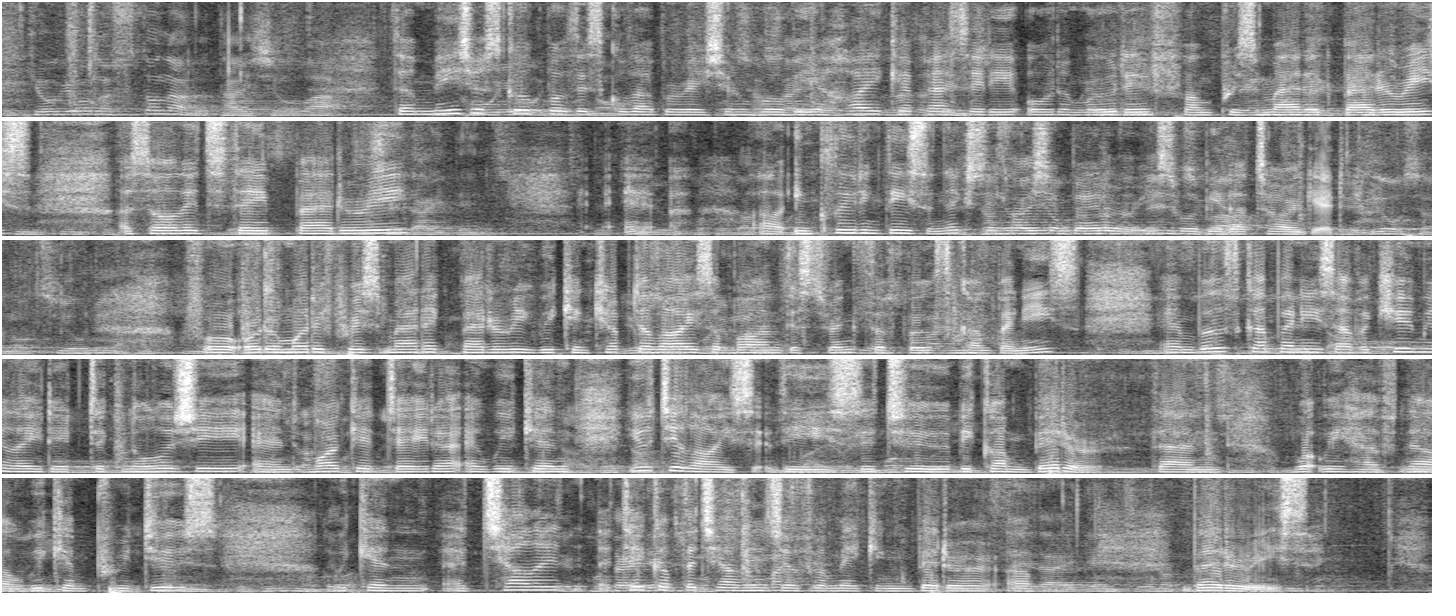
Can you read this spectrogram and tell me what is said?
The major scope of this collaboration will be high-capacity automotive um, prismatic batteries, a solid-state battery, including these next-generation batteries will be the target. For automotive prismatic battery, we can capitalize upon the strength of both companies, and both companies have accumulated technology and market data, and we can utilize these to become better than what we have now. We can produce, we can uh, take up the challenge of making better uh, batteries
